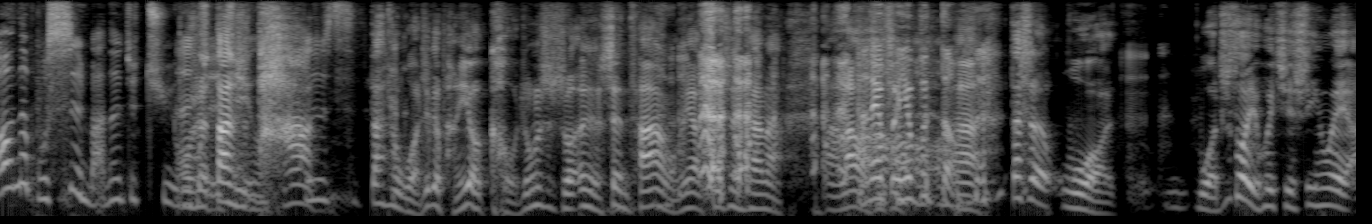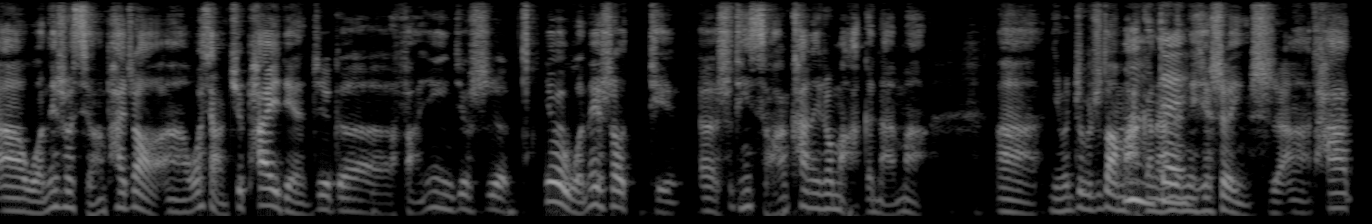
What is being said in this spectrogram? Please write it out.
哦那不是吧？那就聚不是，但是他，就是、但是我这个朋友口中是说，嗯，圣餐我们要吃圣餐了啊，拉我去。那个朋友不懂、啊，但是我。我之所以会去，是因为啊，我那时候喜欢拍照啊，我想去拍一点这个反应，就是因为我那时候挺呃是挺喜欢看那种马格南嘛，啊，你们知不知道马格南的那些摄影师啊？他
